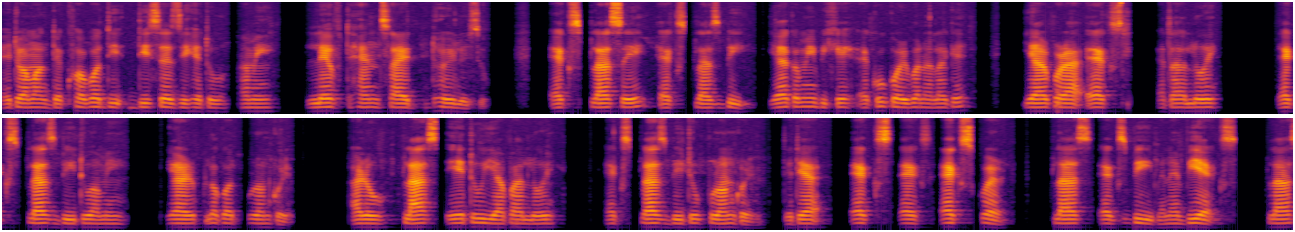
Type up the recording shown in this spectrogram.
এইটো আমাক দেখুৱাব দি দিছে যিহেতু আমি লেফ্ট হেণ্ড ছাইড ধৰি লৈছোঁ। X plus a x plus b ইয়াক আমি বিশেষ একো কৰিব নালাগে। ইয়াৰ পৰা এক্স এটা লৈ এক্স প্লাছ বিটো আমি ইয়াৰ লগত পূৰণ কৰিম। আৰু প্লাছ এটো ইয়াৰ পৰা লৈ এক্স প্লাছ বিটো পূৰণ কৰিম। তেতিয়া x x x square plus x b মানে b x plus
